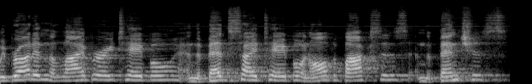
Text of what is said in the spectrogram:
We brought in the library table and the bedside table and all the boxes and the benches.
